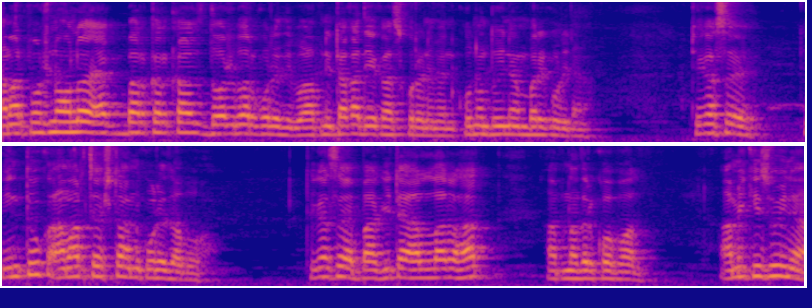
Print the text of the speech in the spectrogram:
আমার প্রশ্ন হলো একবারকার কাজ দশবার করে দিব, আপনি টাকা দিয়ে কাজ করে নেবেন, কোনো দুই নাম্বারে করি না। ঠিক আছে? কিন্তু আমার চেষ্টা আমি করে যাব। ঠিক আছে? বাকিটা আল্লাহর হাত, আপনাদের কপাল। আমি কিছুই না।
